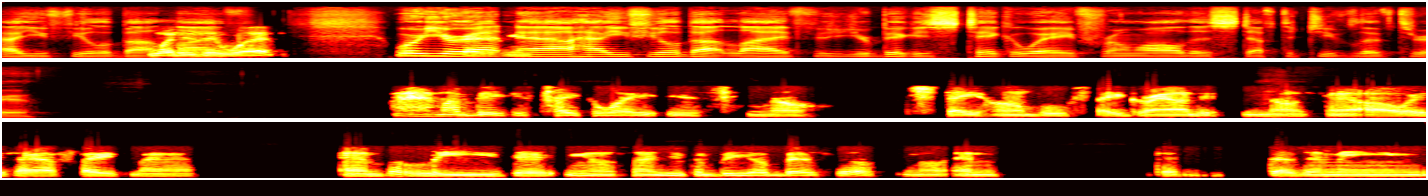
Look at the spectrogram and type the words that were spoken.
how you feel about what life. is it? What where you're at now? How you feel about life? Your biggest takeaway from all this stuff that you've lived through? My biggest takeaway is you know stay humble, stay grounded. You know, I'm saying always have faith, man, and believe that you know, I'm saying you can be your best self. You know, and that doesn't mean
